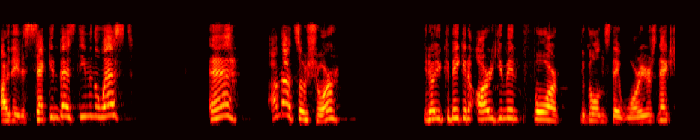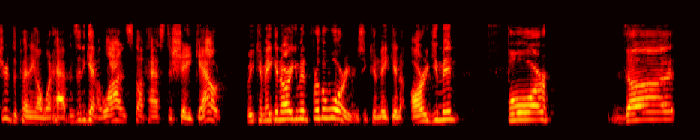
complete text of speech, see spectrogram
Are they the second best team in the West? Eh, I'm not so sure. You know, you could make an argument for the Golden State Warriors next year, depending on what happens. And again, a lot of stuff has to shake out, but you can make an argument for the Warriors. You can make an argument for the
